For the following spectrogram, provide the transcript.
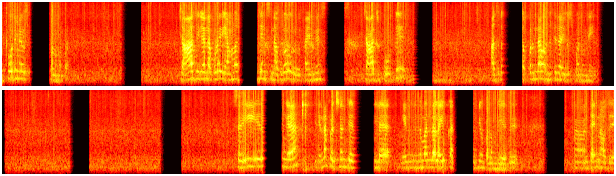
எப்போதுமே யூஸ் பண்ண மாட்டேன். சார்ஜ் இல்லைன்னா கூட எமர்ஜென்சினா கூட ஒரு ஃபைவ் மினிட்ஸ் சார்ஜ் போட்டு அதுக்கப்புறம் தான் வந்துட்டு நான் யூஸ் பண்ணுவேன் சரி இருங்க. இது என்ன பிரச்சனைன்னு இல்ல என் இந்த மாதிரி தான் லைவ் கண்டினியூ பண்ண முடியாது. டைம் ஆகுது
